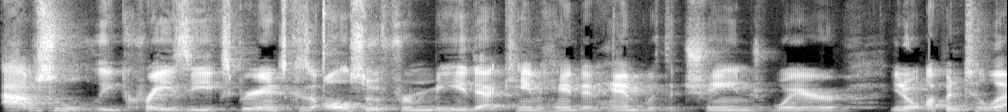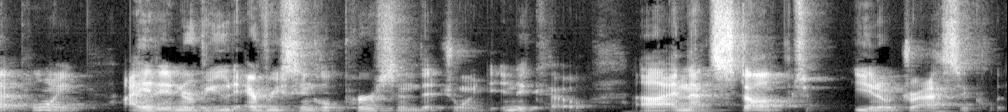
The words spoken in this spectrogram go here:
absolutely crazy experience because also for me that came hand in hand with the change where you know up until that point I had interviewed every single person that joined Indico, uh, and that stopped, you know, drastically.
